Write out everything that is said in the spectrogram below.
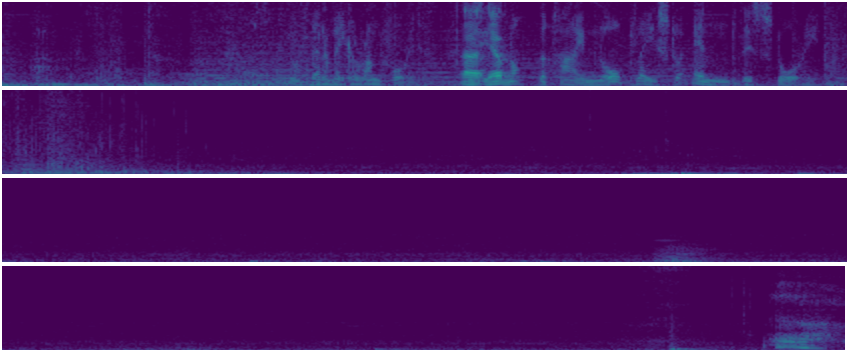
Better make a run for it. Uh, this is yep. not the time nor place to end this story.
